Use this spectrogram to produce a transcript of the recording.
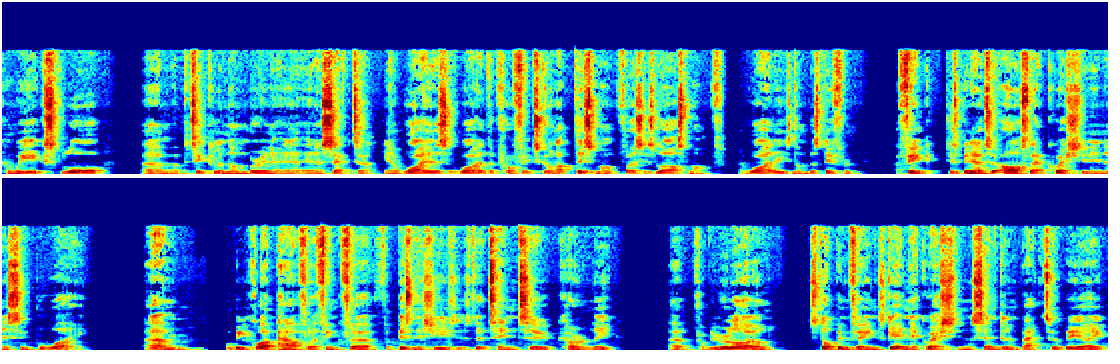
can we explore um, a particular number in a, in, a, in a, sector you know why is why are the profits gone up this month versus last month and why are these numbers different i think just being able to ask that question in a simple way um, mm. Will be quite powerful i think for for business users that tend to currently uh, probably rely on stopping things, getting their questions, sending them back to a BA.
